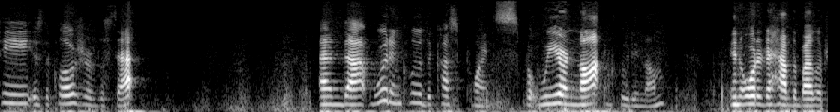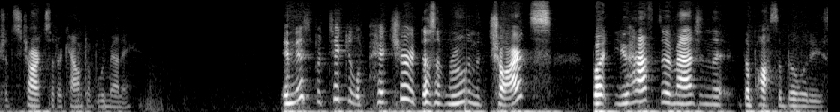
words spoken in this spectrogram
T is the closure of the set. And that would include the cusp points, but we are not including them in order to have the bi-Lipschitz charts that are countably many. In this particular picture, it doesn't ruin the charts, but you have to imagine the, the possibilities.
